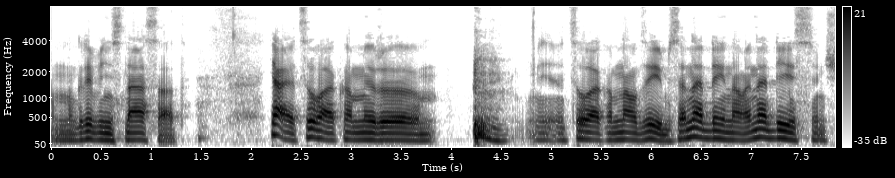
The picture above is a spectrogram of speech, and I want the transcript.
un grib viņus nesāt? Jā, ja cilvēkam ir cilvēkam nav dzīves enerģija, nav enerģijas, viņš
